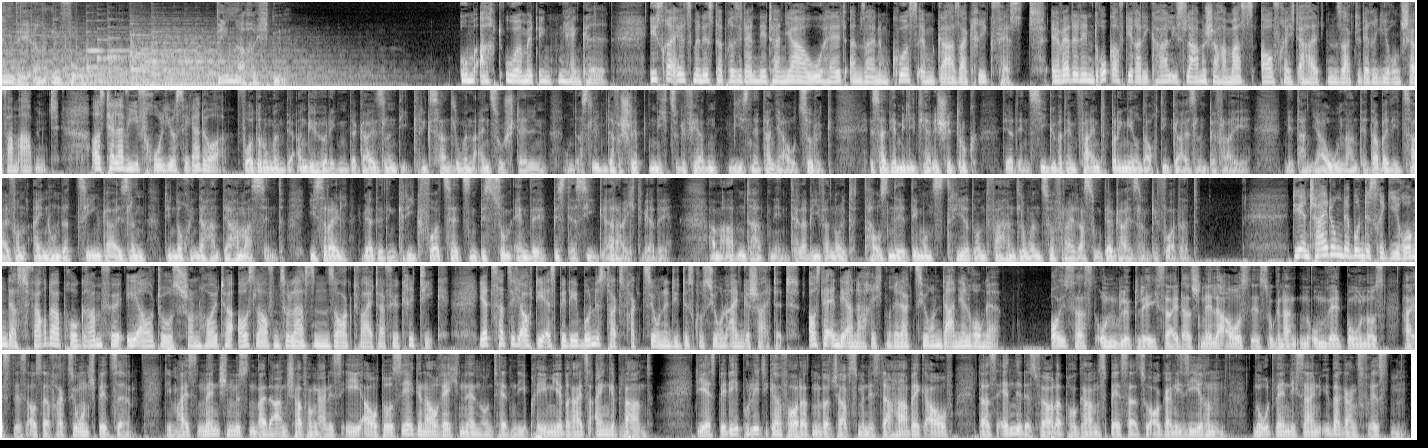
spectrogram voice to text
NDR Info. Die Nachrichten. Um 8 Uhr mit Inken Henkel. Israels Ministerpräsident Netanyahu hält an seinem Kurs im Gaza-Krieg fest. Er werde den Druck auf die radikal-islamische Hamas aufrechterhalten, sagte der Regierungschef am Abend. Aus Tel Aviv, Julio Segador. Forderungen der Angehörigen der Geiseln, die Kriegshandlungen einzustellen, um das Leben der Verschleppten nicht zu gefährden, wies Netanyahu zurück. Es sei der militärische Druck, der den Sieg über den Feind bringe und auch die Geiseln befreie. Netanyahu nannte dabei die Zahl von 110 Geiseln, die noch in der Hand der Hamas sind. Israel werde den Krieg fortsetzen bis zum Ende, bis der Sieg erreicht werde. Am Abend hatten in Tel Aviv erneut Tausende demonstriert und Verhandlungen zur Freilassung der Geiseln gefordert. Die Entscheidung der Bundesregierung, das Förderprogramm für E-Autos schon heute auslaufen zu lassen, sorgt weiter für Kritik. Jetzt hat sich auch die SPD-Bundestagsfraktion in die Diskussion eingeschaltet. Aus der NDR Nachrichtenredaktion Daniel Runge. Äußerst unglücklich sei das schnelle Aus des sogenannten Umweltbonus, heißt es aus der Fraktionsspitze. Die meisten Menschen müssten bei der Anschaffung eines E-Autos sehr genau rechnen und hätten die Prämie bereits eingeplant. Die SPD-Politiker forderten Wirtschaftsminister Habeck auf, das Ende des Förderprogramms besser zu organisieren. Notwendig seien Übergangsfristen.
